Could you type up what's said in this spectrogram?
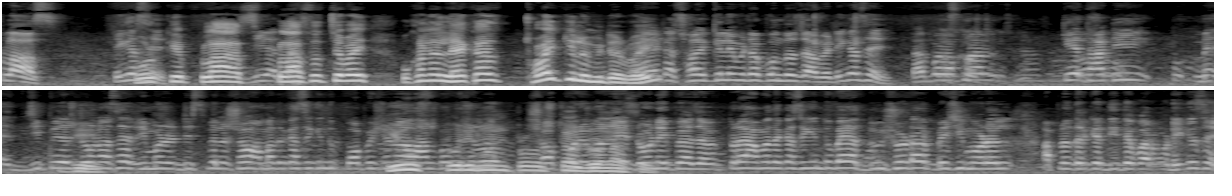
plus ঠিক আছে? প্লাস প্লাস হচ্ছে ভাই ওখানে লেখা ছয় কিলোমিটার ভাই। এটা কিলোমিটার পর্যন্ত যাবে ঠিক আছে? তারপর আপনার কে থার্টি জিপিএস ড্রোন আছে রিমোট ডিসপ্লে সহ আমাদের কাছে কিন্তু প্রফেশনাল পরিমাণ আছে। ড্রোনে পাওয়া যাবে। প্রায় আমাদের কাছে কিন্তু বেশি মডেল আপনাদেরকে দিতে পারব ঠিক আছে?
